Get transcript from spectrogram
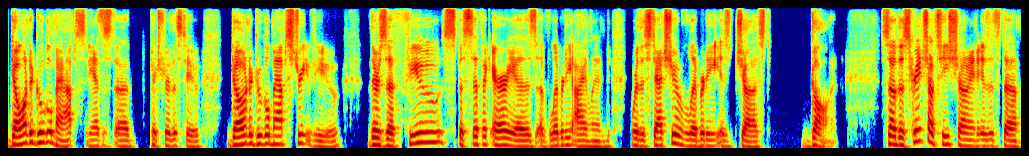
go onto Google Maps. And he has this uh, picture of this too. Go into Google Maps Street View. There's a few specific areas of Liberty Island where the Statue of Liberty is just gone. So the screenshots he's showing is it's the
